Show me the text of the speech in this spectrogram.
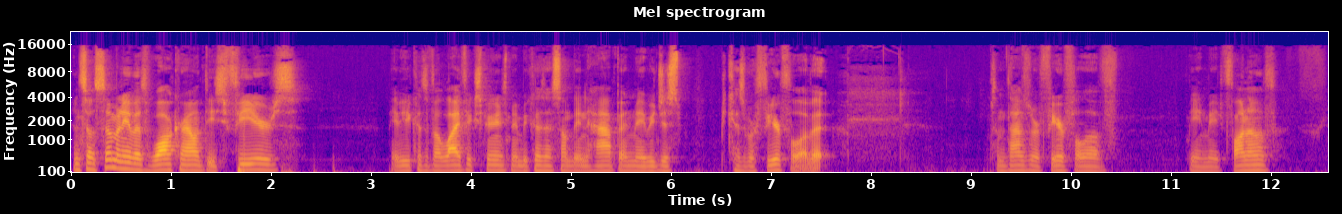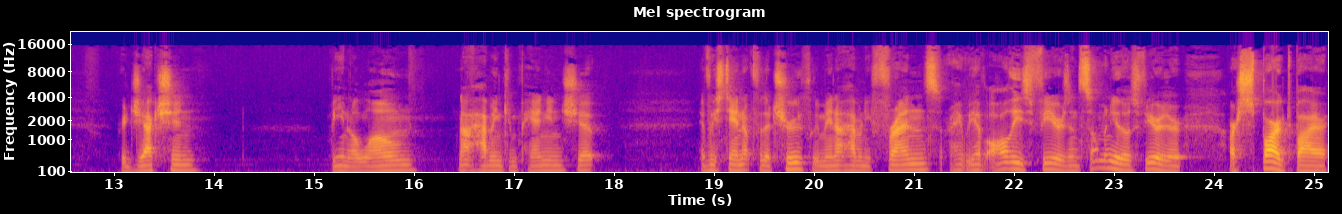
And so, so many of us walk around with these fears, maybe because of a life experience, maybe because of something happened, maybe just because we're fearful of it. Sometimes we're fearful of being made fun of, rejection, being alone, not having companionship. If we stand up for the truth, we may not have any friends, right? We have all these fears, and so many of those fears are, are sparked by,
